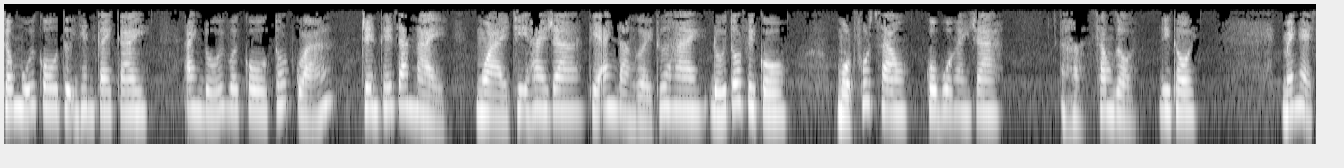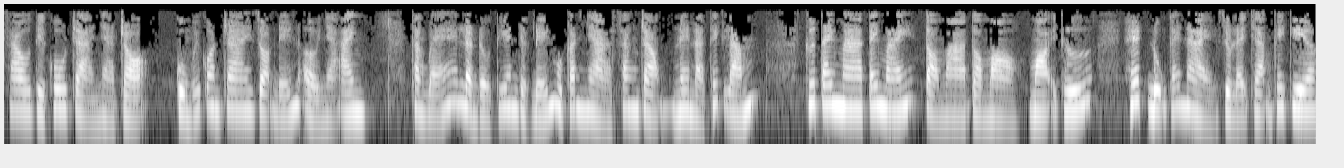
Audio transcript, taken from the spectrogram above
Sống mũi cô tự nhiên cay cay. Anh đối với cô tốt quá. Trên thế gian này, ngoài chị hai ra thì anh là người thứ hai đối tốt với cô. Một phút sau, cô buông anh ra. À, xong rồi, đi thôi. Mấy ngày sau thì cô trả nhà trọ, cùng với con trai dọn đến ở nhà anh. Thằng bé lần đầu tiên được đến một căn nhà sang trọng nên là thích lắm. Cứ tay ma tay máy, tò mà tò mò, mọi thứ, hết đụng cái này rồi lại chạm cái kia.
